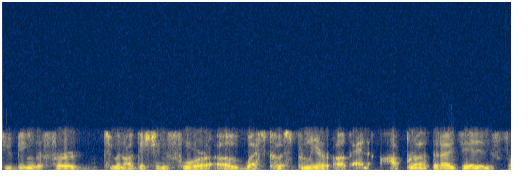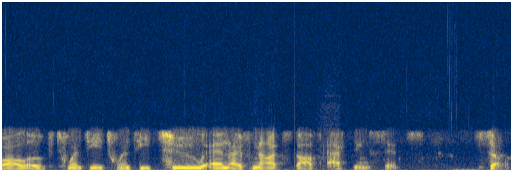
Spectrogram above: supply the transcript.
to being referred to an audition for a West Coast premiere of an opera that I did in fall of 2022, and I've not stopped acting since. So,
